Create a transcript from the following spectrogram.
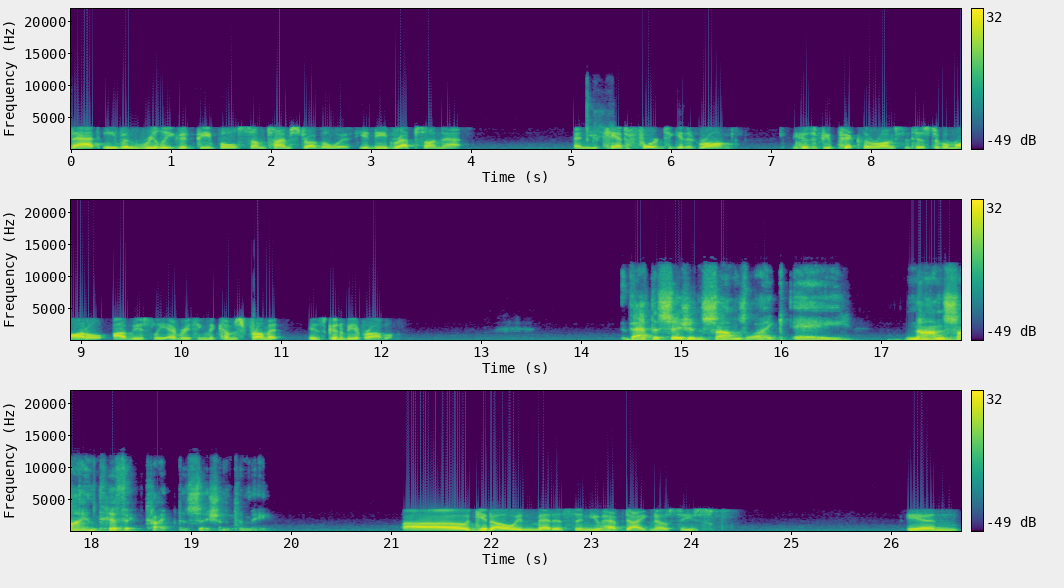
that even really good people sometimes struggle with. You need reps on that. And you can't afford to get it wrong. Because if you pick the wrong statistical model, obviously everything that comes from it is going to be a problem. That decision sounds like a non scientific type decision to me. Uh, you know, in medicine, you have diagnoses. In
